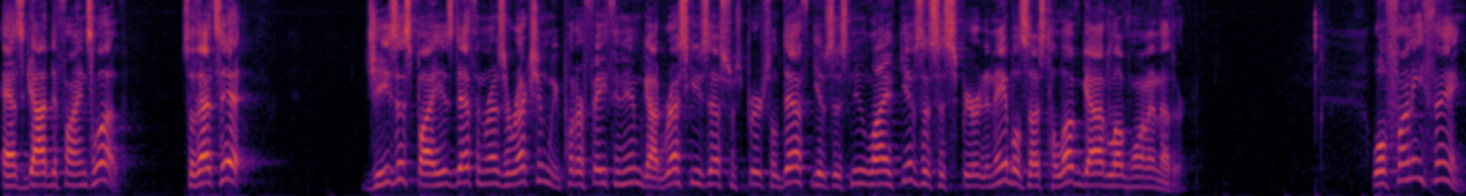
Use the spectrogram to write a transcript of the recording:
As God defines love. So that's it. Jesus, by his death and resurrection, we put our faith in him. God rescues us from spiritual death, gives us new life, gives us a spirit, enables us to love God, love one another. Well, funny thing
